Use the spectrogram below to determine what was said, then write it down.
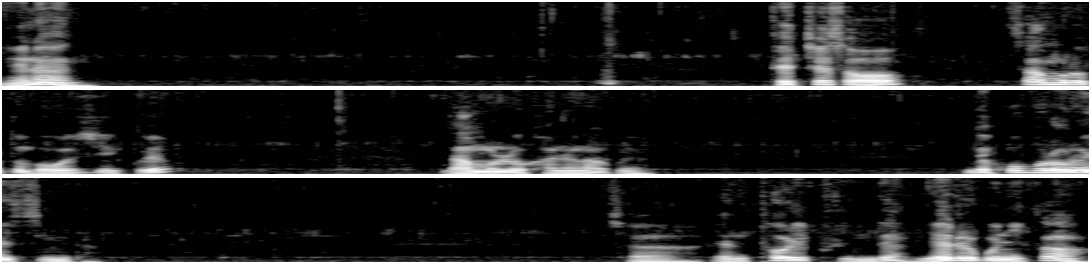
얘는 데쳐서 쌈으로도 먹을 수 있고요. 나물로 가능하고요. 근데 호불호는 있습니다. 자, 엔터리플인데 얘를 보니까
